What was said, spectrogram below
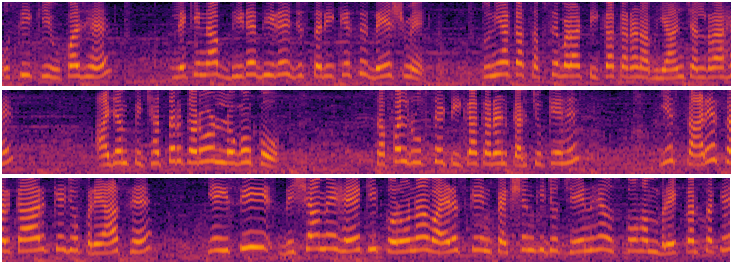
उसी की उपज है। लेकिन अब धीरे धीरे जिस तरीके से देश में दुनिया का सबसे बड़ा टीकाकरण अभियान चल रहा है, आज हम पिछहत्तर करोड़ लोगों को सफल रूप से टीकाकरण कर चुके हैं। ये सारे सरकार के जो प्रयास हैं ये इसी दिशा में है कि कोरोना वायरस के इन्फेक्शन की जो चेन है, उसको हम ब्रेक कर सकें।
